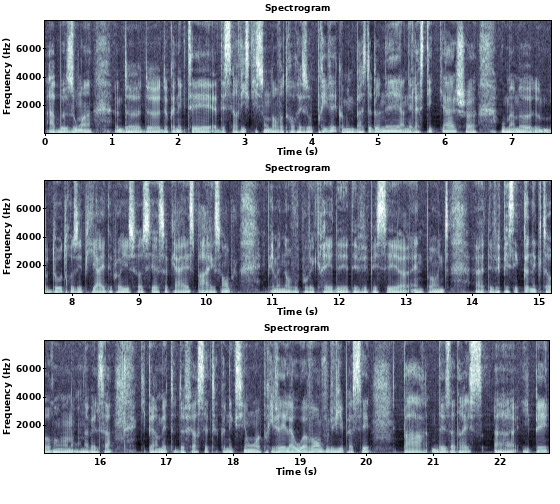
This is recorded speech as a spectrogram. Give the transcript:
a besoin de, de, de, connecter des services qui sont dans votre réseau privé, comme une base de données, un Elastic Cache, euh, ou même euh, API déployés sur CSEKS par exemple, et bien maintenant vous pouvez créer des, VPC euh, endpoint, des VPC connectors, on, appelle ça, qui permettent de faire cette connexion privée, là où avant vous deviez passer par des adresses IP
